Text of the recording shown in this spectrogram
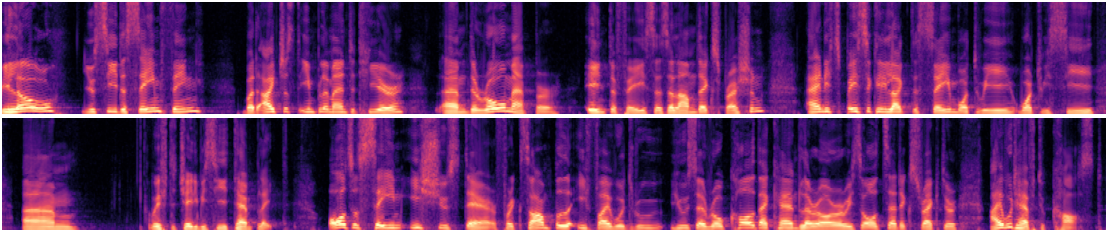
Below, you see the same thing, but I just implemented here um, the row mapper interface as a Lambda expression, and it's basically like the same what we, what we see um, with the JDBC template also same issues there. For example, if I would use a row callback handler or a result set extractor, I would have to cast.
